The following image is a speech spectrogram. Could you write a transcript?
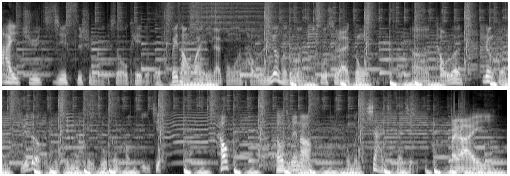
IG 直接私讯我也是 OK 的。我非常欢迎你来跟我讨论任何的问题，或是来跟我。呃，讨论任何你觉得我们的节目可以做更好的意见。好，到这边啦，我们下一期再见，拜拜。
